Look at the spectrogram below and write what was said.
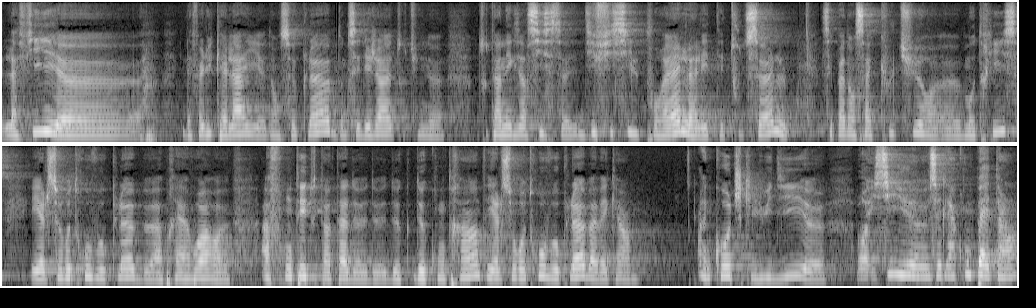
la fille, il a fallu qu'elle aille dans ce club, donc c'est déjà tout un exercice difficile pour elle. Elle était toute seule, c'est pas dans sa culture motrice, et elle se retrouve au club après avoir affronté tout un tas de contraintes, et elle se retrouve au club avec un un coach qui lui dit euh, bon, ici euh, c'est de la compète, hein.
